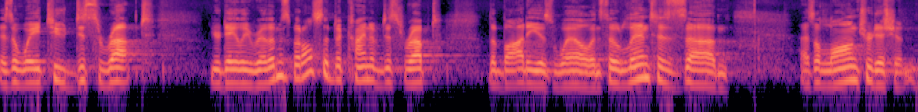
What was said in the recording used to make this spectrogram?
as a way to disrupt your daily rhythms, but also to kind of disrupt the body as well. And so Lent is um, as a long tradition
